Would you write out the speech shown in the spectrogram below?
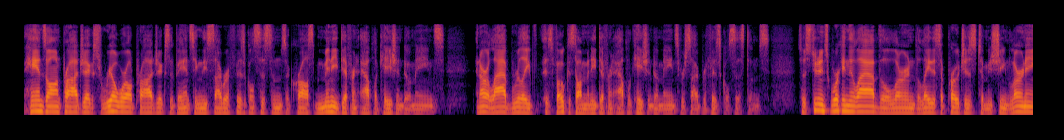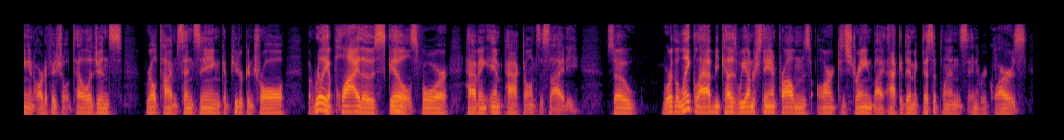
hands on projects, real world projects, advancing these cyber physical systems across many different application domains. And our lab really is focused on many different application domains for cyber physical systems. So, students working in the lab, they'll learn the latest approaches to machine learning and artificial intelligence, real time sensing, computer control, but really apply those skills for having impact on society. So, we're the Link Lab because we understand problems aren't constrained by academic disciplines and it requires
